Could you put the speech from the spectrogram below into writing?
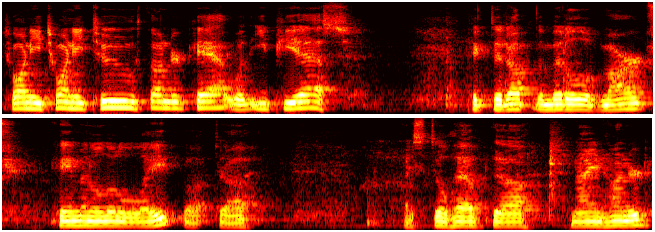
2022 Thundercat with EPS. Picked it up the middle of March. Came in a little late, but uh, I still have the 900.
